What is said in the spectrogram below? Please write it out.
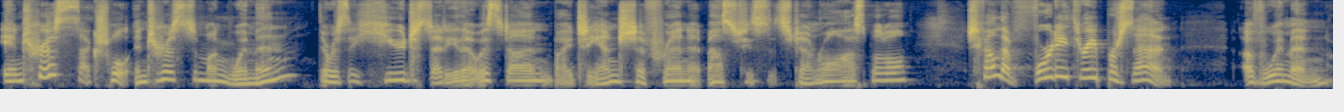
interest, sexual interest among women, there was a huge study that was done by Jan Shifren at Massachusetts General Hospital. She found that 43% of women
